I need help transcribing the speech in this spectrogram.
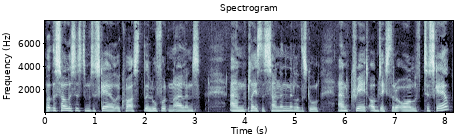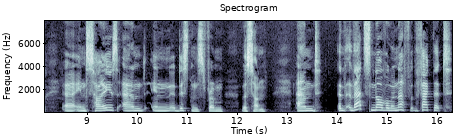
put the solar system to scale across the Lofoten Islands and place the sun in the middle of the school and create objects that are all to scale uh, in size and in distance from the sun. And that's novel enough, but the fact that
